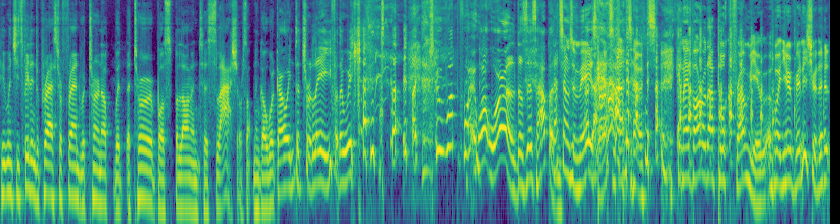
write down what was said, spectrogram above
who when she's feeling depressed her friend would turn up with a tour bus belonging to Slash or something and go we're going to Tralee for the weekend like, what what what world does this happen That sounds amazing. That's that sounds. Can I borrow that book from you when you're finished with it?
